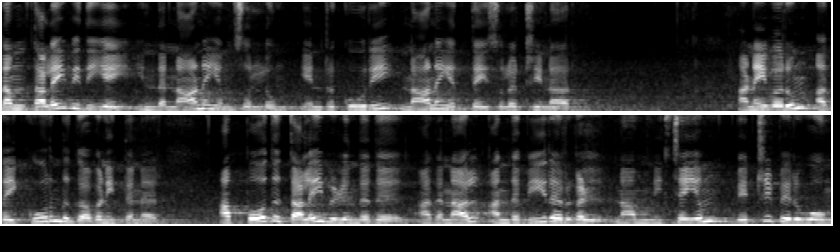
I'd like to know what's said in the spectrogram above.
நம் தலைவிதியை இந்த நாணயம் சொல்லும் என்று கூறி நாணயத்தை சுழற்றினார். அனைவரும் அதை கூர்ந்து கவனித்தனர். அப்போது தலை விழுந்தது. அதனால் அந்த வீரர்கள் நாம் நிச்சயம் வெற்றி பெறுவோம்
